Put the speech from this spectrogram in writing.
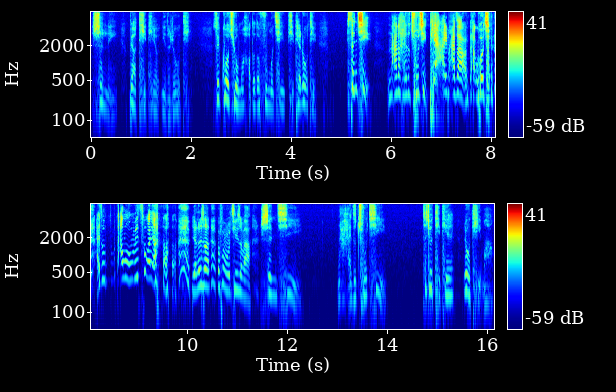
圣灵，不要体贴你的肉体。所以过去我们好多的父母亲体贴肉体。生气，拿着孩子出气，啪一巴掌打过去，孩子怎么打我，我没错呀。原来说父母亲什么生气，拿孩子出气，这就体贴肉体嘛，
